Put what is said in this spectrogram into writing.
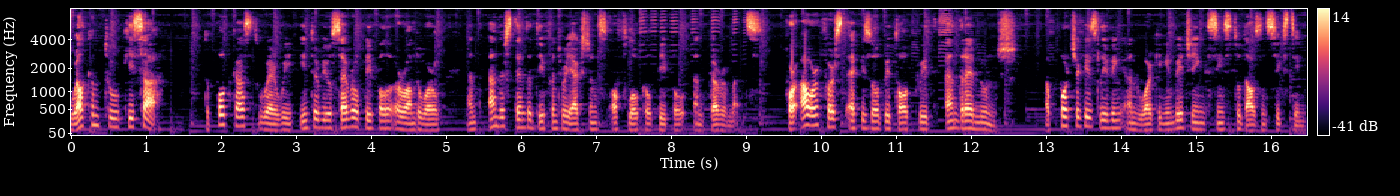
Welcome to Quiçá, the podcast where we interview several people around the world and understand the different reactions of local people and governments. For our first episode, we talked with André Nunes, a Portuguese living and working in Beijing since 2016.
